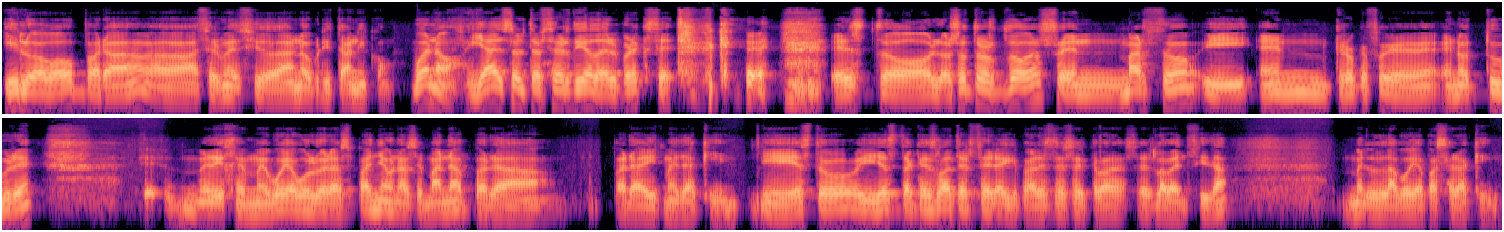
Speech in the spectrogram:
y luego para hacerme ciudadano británico. Bueno, ya es el tercer día del Brexit. esto, los otros dos en marzo y en creo que fue en octubre me dije, me voy a volver a España una semana para, para irme de aquí. Y esto y esta que es la tercera y parece ser que va a ser la vencida, me la voy a pasar aquí.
